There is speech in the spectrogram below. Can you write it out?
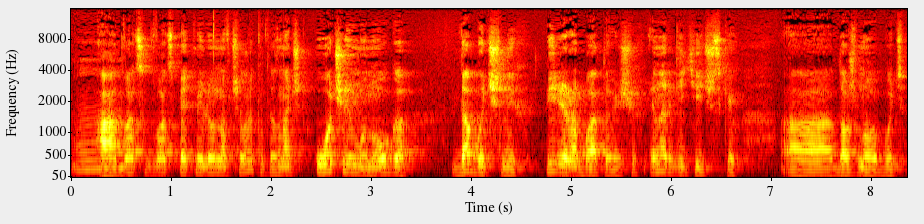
А 20-25 миллионов человек это значит очень много добычных, перерабатывающих, энергетических должно быть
